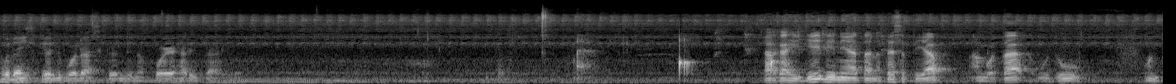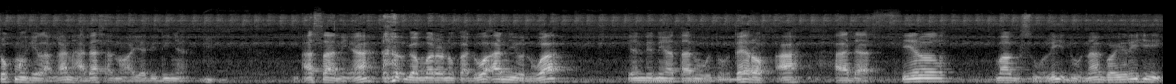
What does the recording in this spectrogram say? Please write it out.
Bodaskeun. di dibodaskeun dina poe harita. Nah, kahiji diniatan teh setiap anggota wudhu untuk menghilangkan hadas anu aya di dinya. Asania gambaran nu kadua an yunwa yang diniatan wudhu teh raf'ah hadasil magsuli duna goirihi.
